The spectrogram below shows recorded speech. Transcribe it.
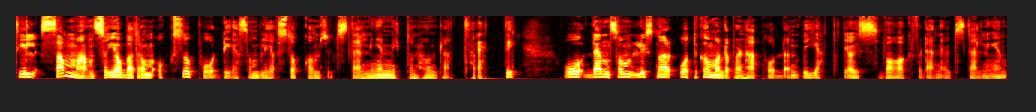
Tillsammans så jobbade de också på det som blev Stockholmsutställningen 1930. Och den som lyssnar återkommande på den här podden vet att jag är svag för den utställningen.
